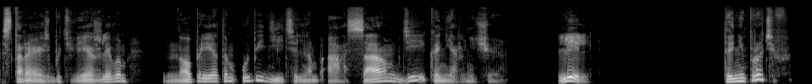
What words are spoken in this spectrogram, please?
Стараюсь быть вежливым, но при этом убедительным, а сам дико нервничаю. «Лиль, ты не против?»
